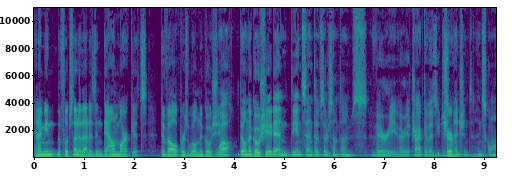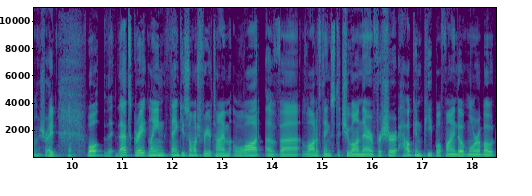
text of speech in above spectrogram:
and I mean, the flip side of that is in down markets, developers will negotiate. Well, they'll negotiate, and the incentives are sometimes very, very attractive, as you just sure. mentioned in Squamish, right? Yeah. Well, th- that's great, Layne. Thank you so much for your time. A lot of uh, a lot of things to chew on there for sure. How can people find out more about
